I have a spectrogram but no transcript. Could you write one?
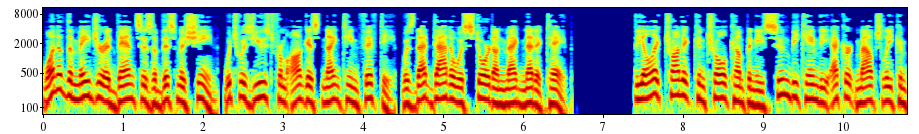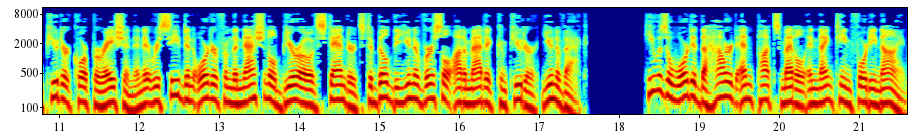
One of the major advances of this machine, which was used from August 1950, was that data was stored on magnetic tape. The electronic control company soon became the Eckert-Mauchly Computer Corporation and it received an order from the National Bureau of Standards to build the Universal Automatic Computer UNIVAC. He was awarded the Howard N. Potts Medal in 1949.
